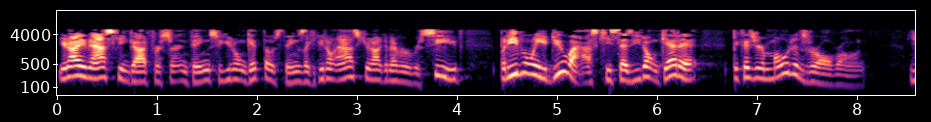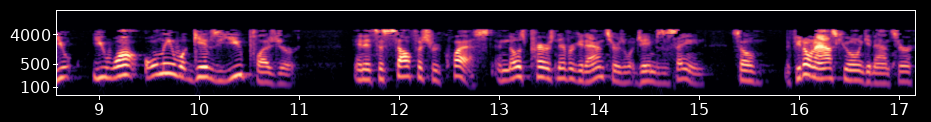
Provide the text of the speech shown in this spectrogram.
you're not even asking God for certain things, so you don't get those things. Like if you don't ask, you're not going to ever receive. But even when you do ask, he says you don't get it because your motives are all wrong. You, you want only what gives you pleasure. And it's a selfish request. And those prayers never get answered is what James is saying. So if you don't ask, you won't get an answer.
